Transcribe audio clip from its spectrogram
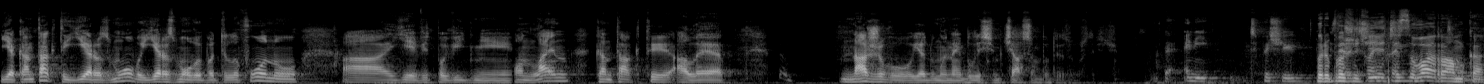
Є контакти, є розмови, є розмови по телефону, а, є відповідні онлайн контакти, але наживо, я думаю, найближчим часом буде зустріч. Перепрошую, чи є часова рамка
